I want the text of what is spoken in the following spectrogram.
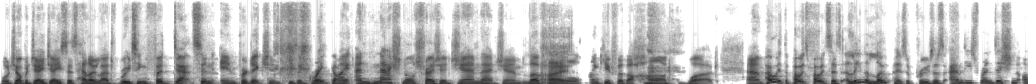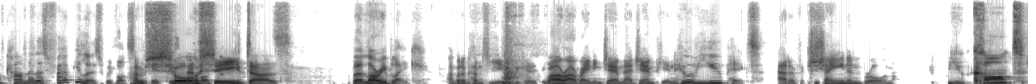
Well, Jobber JJ says, hello, lads. Rooting for Datson in predictions. He's a great guy and national treasure. Jam that jam. Love you Aye. all. Thank you for the hard work. Um, poet, the poet's poet says, Alina Lopez approves as Andy's rendition of Carmella's Fabulous with lots of I'm sure lots of- she does. But Laurie Blake, I'm going to come to you because you are our reigning Jam That Champion. Who have you picked out of Shane and Braun? You can't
